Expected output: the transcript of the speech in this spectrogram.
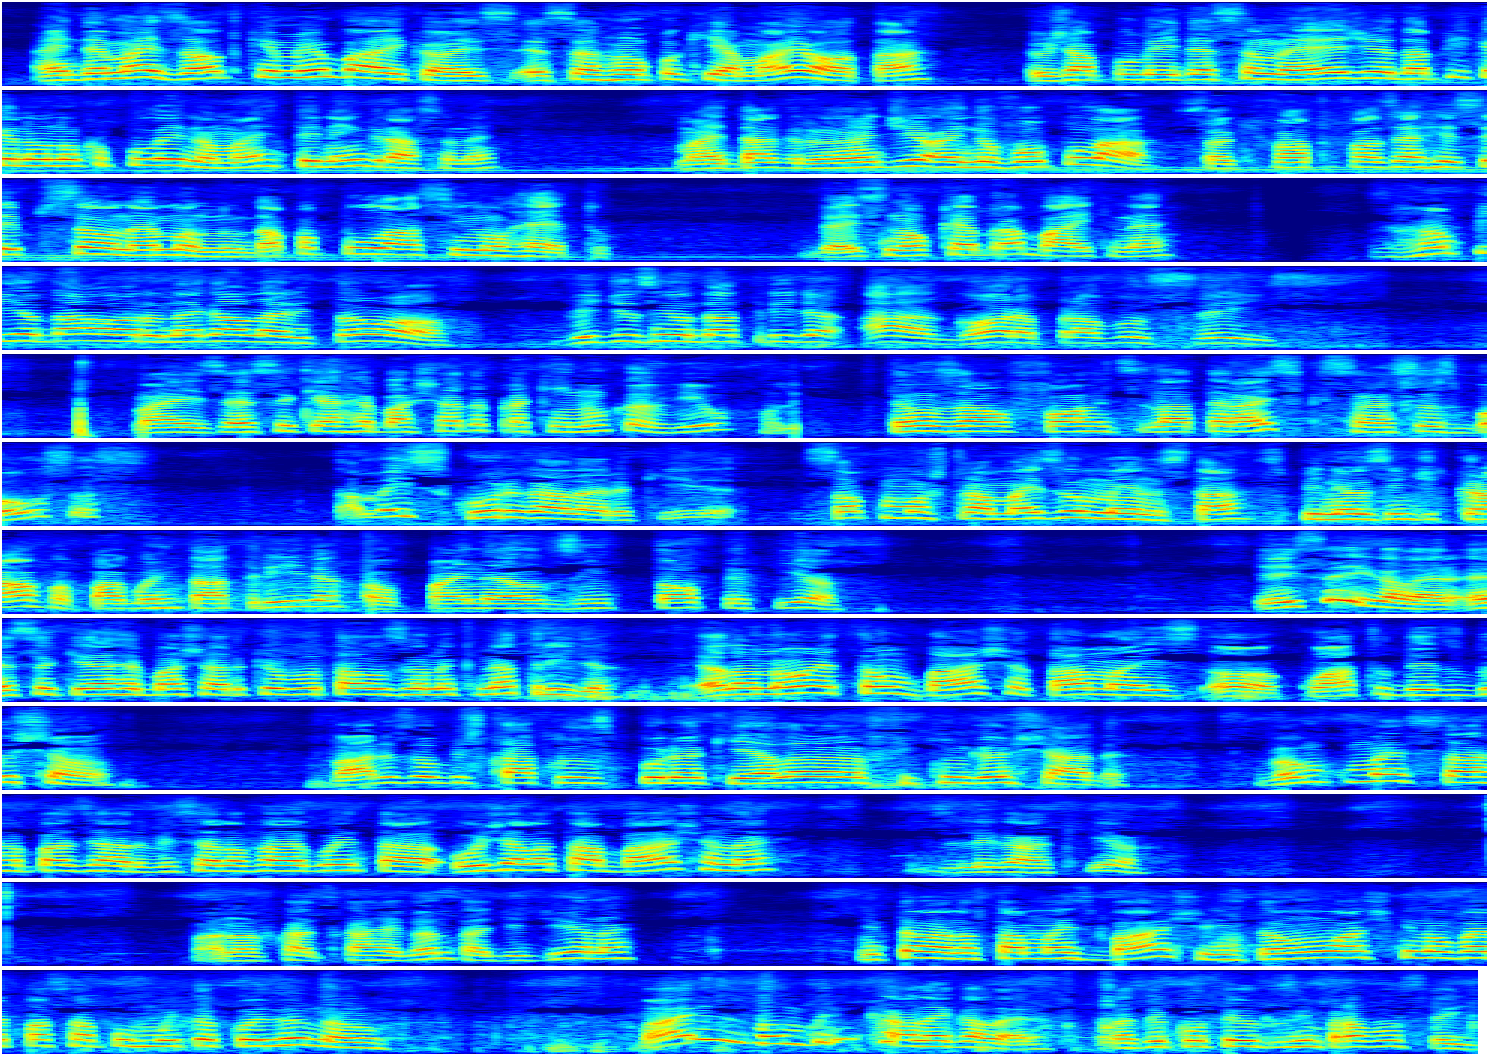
Ainda é mais alto que a minha bike, ó Essa rampa aqui é maior, tá? Eu já pulei dessa média, da pequena eu nunca pulei não Mas tem nem graça, né? Mas da grande ainda vou pular. Só que falta fazer a recepção, né, mano? Não dá pra pular assim no reto. Daí senão quebra a bike, né? Rampinha da hora, né, galera? Então, ó, videozinho da trilha agora pra vocês. Mas essa aqui é a rebaixada pra quem nunca viu. Tem os alforjes laterais, que são essas bolsas. Tá meio escuro, galera. Aqui só pra mostrar mais ou menos, tá? Os pneuzinhos de cravo pra aguentar a trilha. O painelzinho top aqui, ó. E é isso aí, galera. Essa aqui é a rebaixada que eu vou estar tá usando aqui na trilha. Ela não é tão baixa, tá? Mas, ó, quatro dedos do chão. Vários obstáculos por aqui, ela fica enganchada. Vamos começar, rapaziada, ver se ela vai aguentar. Hoje ela tá baixa, né? Desligar aqui, ó. Pra não ficar descarregando, tá de dia, né? Então, ela tá mais baixa, então eu acho que não vai passar por muita coisa, não. Mas vamos brincar, né, galera? Trazer conteúdozinho pra vocês.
